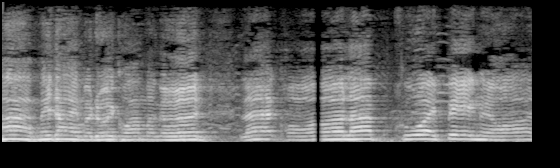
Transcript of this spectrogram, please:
ภาพไม่ได้มาโดยความบังเอิญ และขอรับกล้วยเป้งหน่อย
